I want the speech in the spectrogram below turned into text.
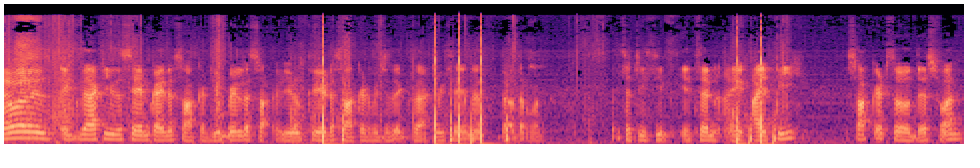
Server is exactly the same kind of socket. You build a so you create a socket which is exactly same as the other one. It's a TCP. It's an IP socket. So this one.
